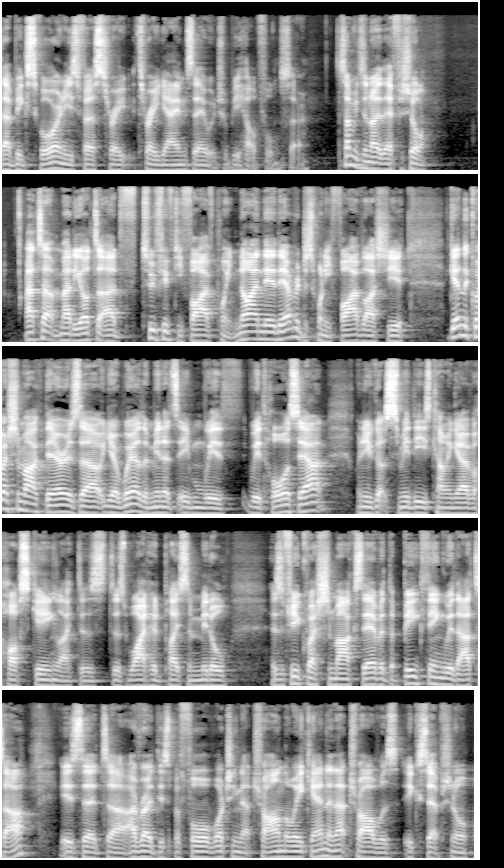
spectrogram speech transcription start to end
that big score in his first three three games there, which would be helpful. So something to note there for sure. That's up Mariota at 255.9 there. The average is 25 last year. Again, the question mark there is, uh, where are the minutes even with with Horse out? When you've got Smithies coming over, Hosking, like does does Whitehead play some middle? There's a few question marks there, but the big thing with Atta is that uh, I wrote this before watching that trial on the weekend, and that trial was exceptional.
